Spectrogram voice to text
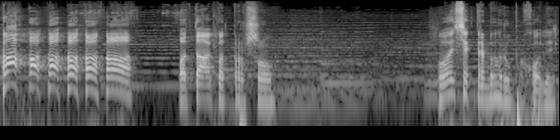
Ха-ха-ха-ха-ха! Отак от пройшов. Ось як треба гру проходить.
